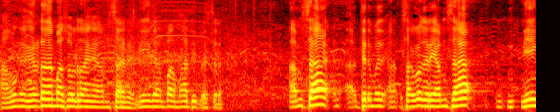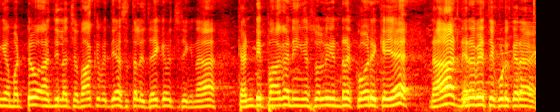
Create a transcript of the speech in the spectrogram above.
அவங்க கரெக்டாக தான்ப்பா சொல்கிறாங்க அம்சான்னு. நீ தான்ப்பா மாற்றி பேசுகிறேன் அம்சா திருமதி சகோதரி அம்சா நீங்க மட்டும் அஞ்சு லட்சம் வாக்கு வித்தியாசத்தில் ஜெயிக்க வச்சிட்டீங்கன்னா கண்டிப்பாக நீங்க சொல்லுகின்ற கோரிக்கையை நான் நிறைவேற்றி கொடுக்கிறேன்.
